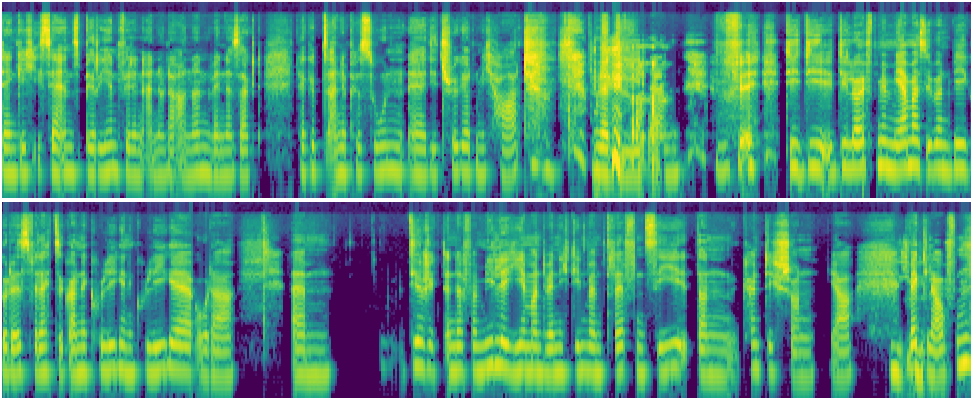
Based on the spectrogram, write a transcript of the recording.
denke ich, sehr inspirierend für den einen oder anderen, wenn er sagt: „Da gibt's eine Person, äh, die triggert mich hart oder die, Ja. ähm, die die die läuft mir mehrmals über 'n Weg oder ist vielleicht sogar 'ne Kollegin, 'n Kollege oder, ähm, direkt in der Familie jemand, wenn ich den beim Treffen sehe, dann könnte ich schon, ja, weglaufen.“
